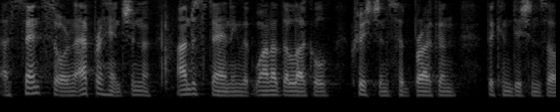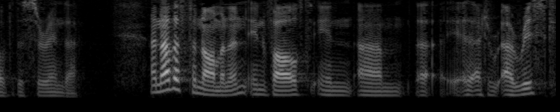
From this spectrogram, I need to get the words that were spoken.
a, sense or an apprehension, understanding that one of the local Christians had broken the conditions of the surrender. Another phenomenon involved in um, a, risk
